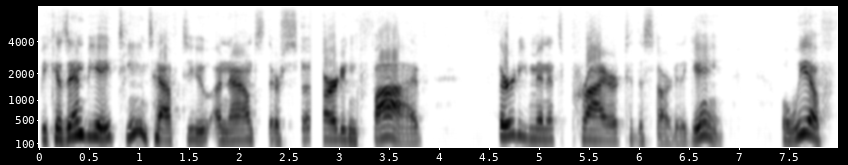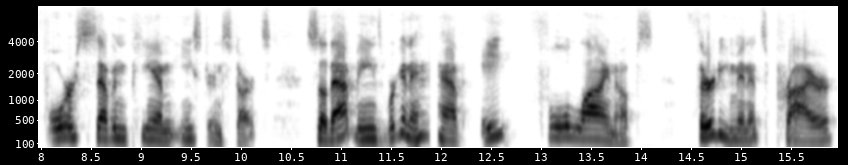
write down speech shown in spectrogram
because NBA teams have to announce their starting five 30 minutes prior to the start of the game. Well, we have four 7 p.m. Eastern starts. So that means we're going to have eight full lineups 30 minutes prior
